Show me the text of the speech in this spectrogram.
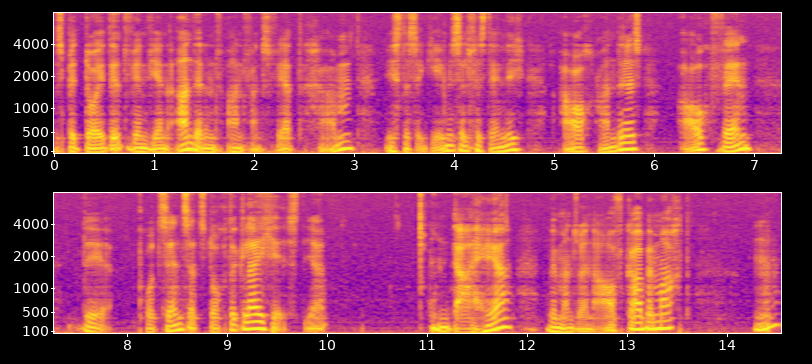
Das bedeutet, wenn wir einen anderen Anfangswert haben, ist das Ergebnis selbstverständlich auch anders, auch wenn der Prozentsatz doch der gleiche ist. Ja? Und daher, wenn man so eine Aufgabe macht, hm,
